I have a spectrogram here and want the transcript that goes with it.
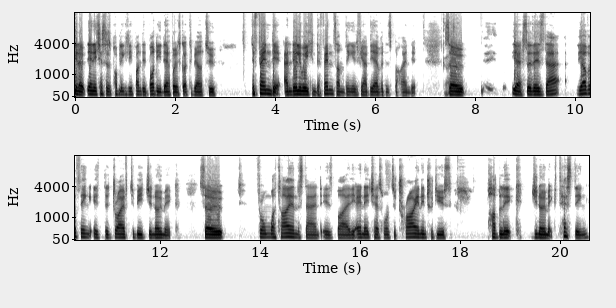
you know the NHS is a publicly funded body, therefore it's got to be able to defend it, and the only way you can defend something is if you have the evidence behind it. Gotcha. So, yeah, so there's that. The other thing is the drive to be genomic. So, from what I understand, is by the NHS wants to try and introduce public genomic testing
